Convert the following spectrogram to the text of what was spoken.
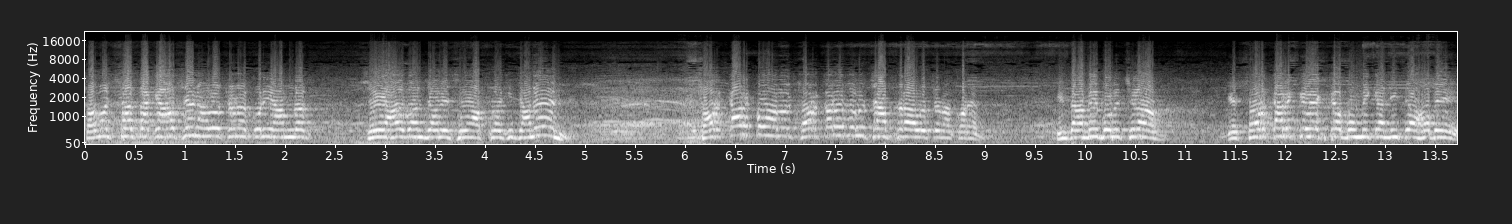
সমস্যা তাকে আসেন, আলোচনা করি, আমরা সেই আহ্বান জানিয়েছি, আপনারা কি জানেন? সরকারকে আলো- সরকারও বলেছে আপনারা আলোচনা করেন। কিন্তু আমি বলেছিলাম যে সরকারকে একটা ভূমিকা নিতে হবে।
